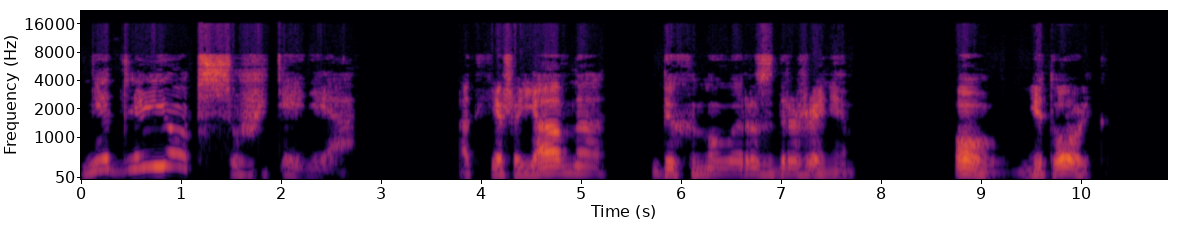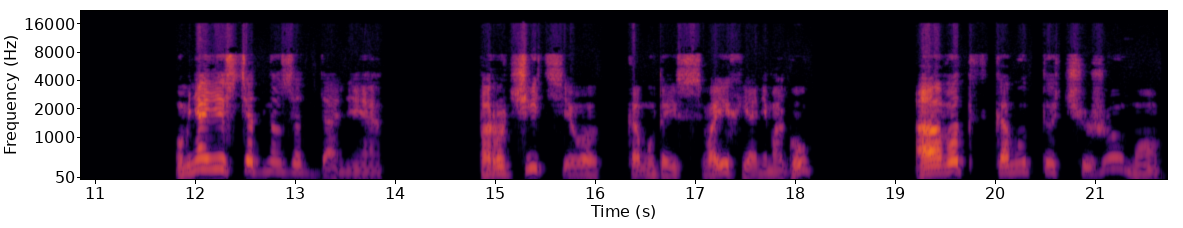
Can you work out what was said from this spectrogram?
не для ее обсуждения». Атхеша явно дыхнула раздражением. О, не только. У меня есть одно задание. Поручить его кому-то из своих я не могу, а вот кому-то чужому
